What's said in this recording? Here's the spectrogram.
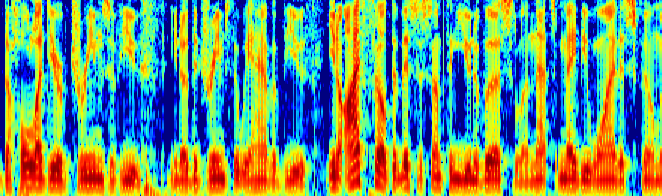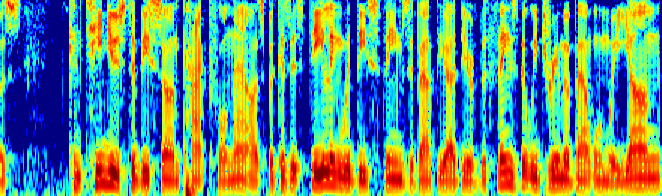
the whole idea of dreams of youth you know the dreams that we have of youth you know i felt that this is something universal and that's maybe why this film is continues to be so impactful now is because it's dealing with these themes about the idea of the things that we dream about when we're young,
